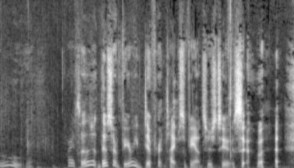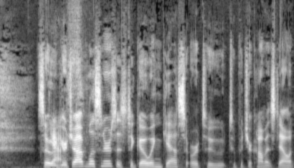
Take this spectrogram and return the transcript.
Ooh. All right. So those are, those are very different types of answers too. So. So yes. your job, listeners, is to go and guess or to to put your comments down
